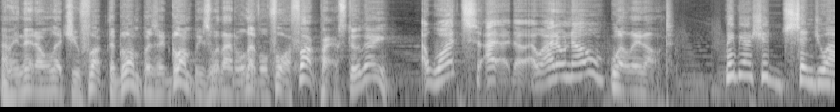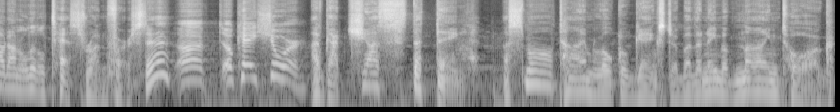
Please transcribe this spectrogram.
I mean, they don't let you fuck the Glumpers at Glumpies without a level 4 fuck pass, do they? Uh, What? I, I I don't know. Well, they don't. Maybe I should send you out on a little test run first, eh? Uh, okay, sure. I've got just the thing. A small-time local gangster by the name of Nine Torg.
